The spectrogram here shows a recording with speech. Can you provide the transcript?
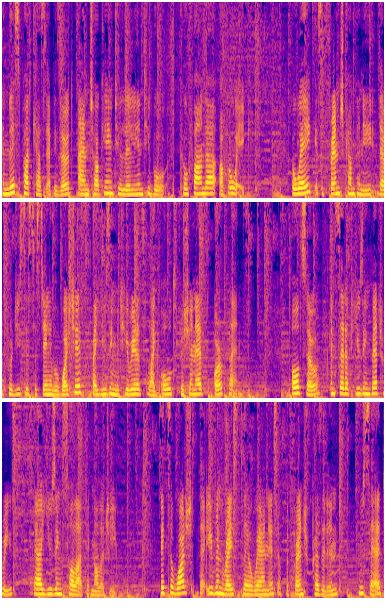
In this podcast episode, I'm talking to Lilian Thibault, co founder of Awake. Awake is a French company that produces sustainable watches by using materials like old fisher nets or plants. Also, instead of using batteries, they are using solar technology. It's a watch that even raised the awareness of the French president, who said,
